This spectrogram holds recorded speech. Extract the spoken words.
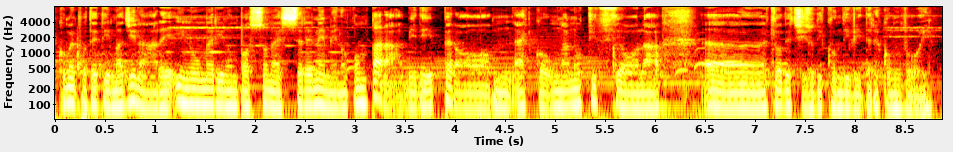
come potete immaginare, i numeri non possono essere nemmeno comparabili, però mm, ecco una notiziola eh, che ho deciso di condividere con voi.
